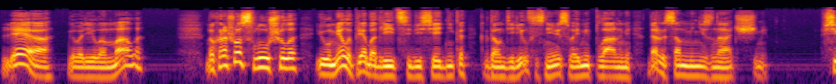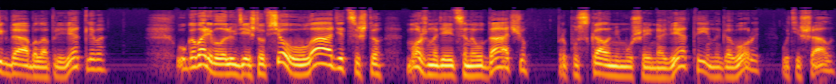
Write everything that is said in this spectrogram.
Леа говорила мало, но хорошо слушала и умела приободрить собеседника, когда он делился с нею своими планами, даже самыми незначащими. Всегда была приветлива, уговаривала людей, что все уладится, что можно надеяться на удачу, пропускала мимо ушей наветы и наговоры, утешала.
